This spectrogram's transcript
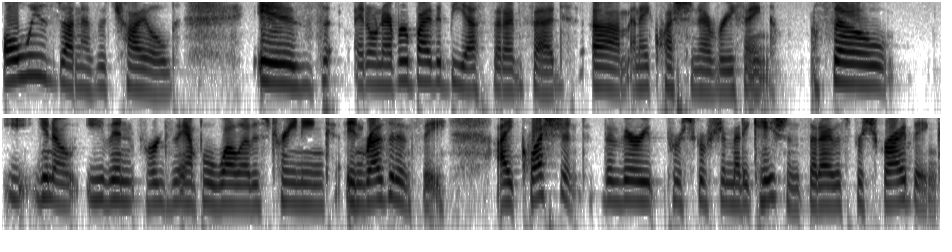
always done as a child is I don't ever buy the BS that I'm fed, um, and I question everything. So you know, even for example, while I was training in residency, I questioned the very prescription medications that I was prescribing.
